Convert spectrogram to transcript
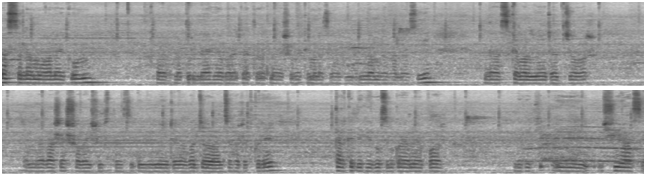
আসসালামু আলাইকুম। রহমতুল্লাহ বারাকাত আপনারা সবাই কেমন আছেন? আলহামদুলিল্লাহ, আমরা ভালো আছি। আজকে আমার মেয়েটার জ্বর। আমরা বাসার সবাই সুস্থ আছি, কিন্তু মেয়েটার আবার জ্বর আনছে হঠাৎ করে। কালকে দেখে গোসল করানোর পর দেখে এই শুয়ে আছে।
